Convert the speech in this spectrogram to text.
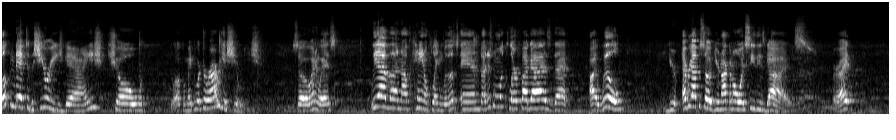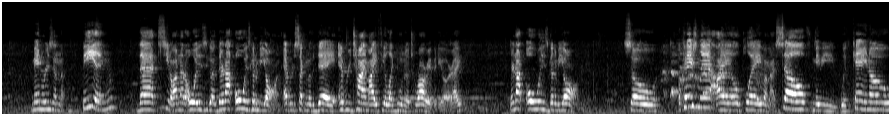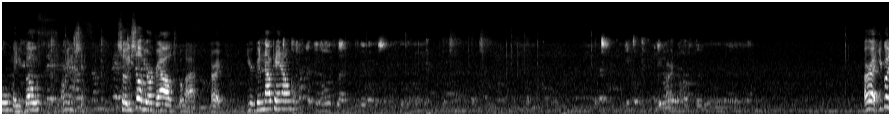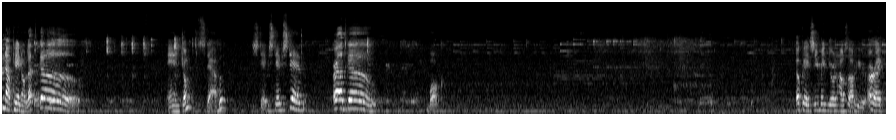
welcome back to the series, guys. So, welcome back to our Terraria series. So, anyways, we have uh, now playing with us, and I just want to clarify, guys, that I will. Every episode, you're not gonna always see these guys. Alright? Main reason being that you know I'm not always they're not always going to be on every second of the day every time I feel like doing a Terraria video, all right? They're not always going to be on. So occasionally I'll play by myself, maybe with Kano, maybe both, or maybe just him. So you still have your archaeological hat. All right, you're good now, Kano. not gonna be on for like three minutes. You, you know what I'll do? All right, you're good now, Kano. Let's go. And jump, stab, stab, stab, stab. All right, let's go. Walk. Okay, so you're making your own house out of here. All right.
